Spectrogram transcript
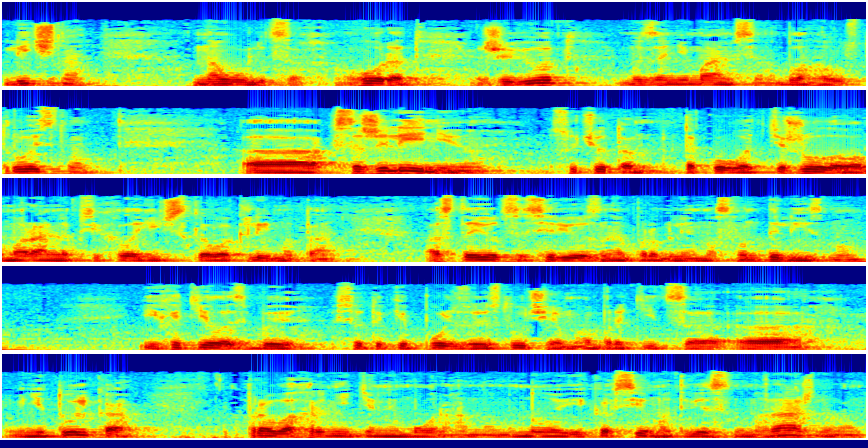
лично на улицах. Город живет, мы занимаемся благоустройством. А, к сожалению, с учетом такого тяжелого морально-психологического климата, остается серьезная проблема с вандализмом. И хотелось бы все-таки, пользуясь случаем, обратиться э, не только к правоохранительным органам, но и ко всем ответственным гражданам.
